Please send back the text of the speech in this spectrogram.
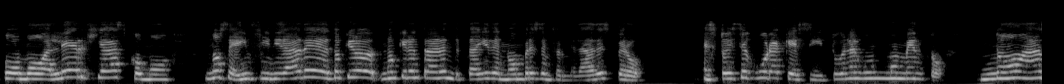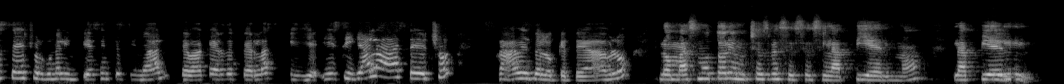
como alergias, como, no sé, infinidad de, no quiero, no quiero entrar en detalle de nombres de enfermedades, pero estoy segura que si tú en algún momento no has hecho alguna limpieza intestinal, te va a caer de perlas y, y si ya la has hecho, sabes de lo que te hablo. Lo más notorio muchas veces es la piel, ¿no? La piel sí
